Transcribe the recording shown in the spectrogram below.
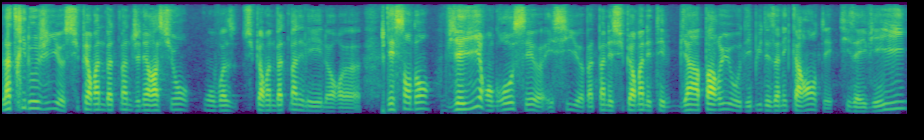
La trilogie euh, Superman Batman Génération où on voit Superman Batman et leurs euh, descendants vieillir. En gros, c'est euh, et si Batman et Superman étaient bien apparus au début des années 40 et s'ils avaient vieilli.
